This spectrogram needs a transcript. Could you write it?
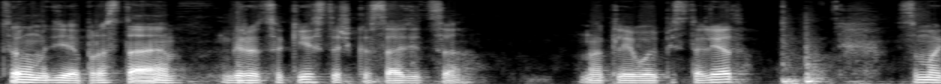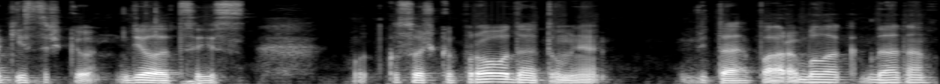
В целом идея простая. Берется кисточка, садится на клеевой пистолет. Сама кисточка делается из вот кусочка провода. Это у меня витая пара была когда-то.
